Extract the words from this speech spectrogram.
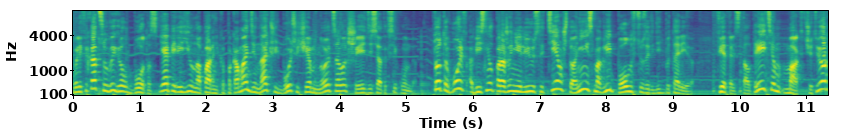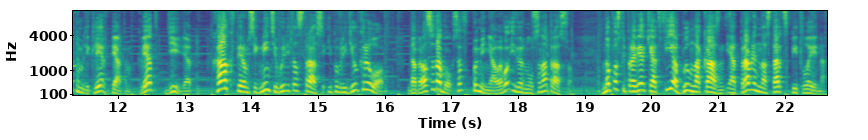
Квалификацию выиграл Ботас и опередил напарника по команде на чуть больше, чем 0,6 секунды. Тота Вольф объяснил поражение Льюиса тем, что они не смогли полностью зарядить батарею. Феттель стал третьим, Макс четвертым, Леклер пятым, Квят девятым. Халк в первом сегменте вылетел с трассы и повредил крыло. Добрался до боксов, поменял его и вернулся на трассу. Но после проверки от ФИА был наказан и отправлен на старт с питлейна.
